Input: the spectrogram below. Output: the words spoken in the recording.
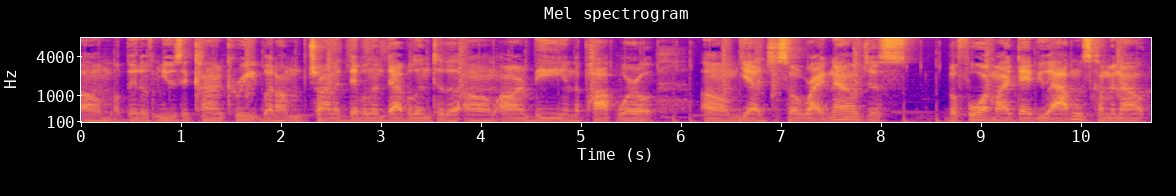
um, a bit of music, concrete. But I'm trying to dibble and dabble into the um, R&B and the pop world. Um, yeah, just so right now, just before my debut album is coming out,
